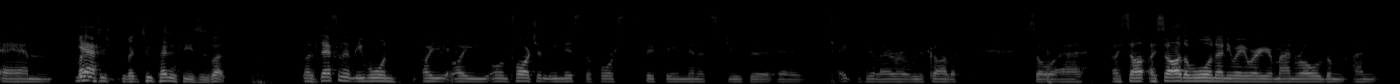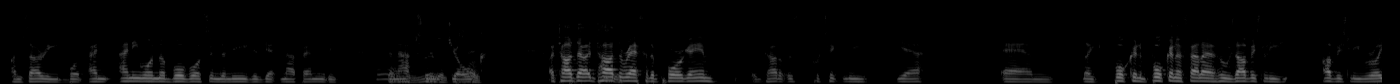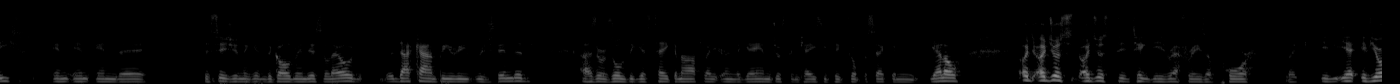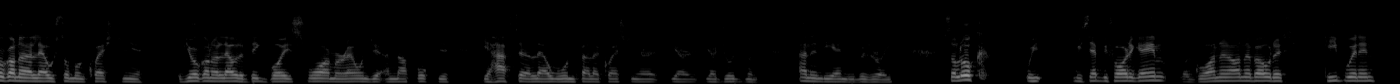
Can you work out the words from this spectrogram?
Um, yeah, had two penalties as well. well, definitely one. I I unfortunately missed the first 15 minutes due to a technical error, we'll call it. So uh, I saw I saw the one anyway where your man rolled him, and I'm sorry, but and anyone above us in the league is getting that penalty. It's an Oh, absolute million joke. I thought that, I thought the ref had a poor game. I thought it was particularly yeah, um, like booking booking a fella who's obviously obviously right in in in the decision against the goal being disallowed. That can't be re- rescinded. As a result, he gets taken off later in the game just in case he picks up a second yellow. I, I just I just think these referees are poor. Like if you, if you're going to allow someone question you, if you're going to allow the big boys swarm around you and not book you, you have to allow one fella question your your your judgment. And in the end, he was right. So look, we we said before the game, we'll go on and on about it. Keep winning.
